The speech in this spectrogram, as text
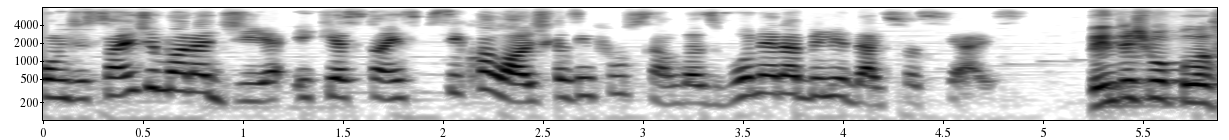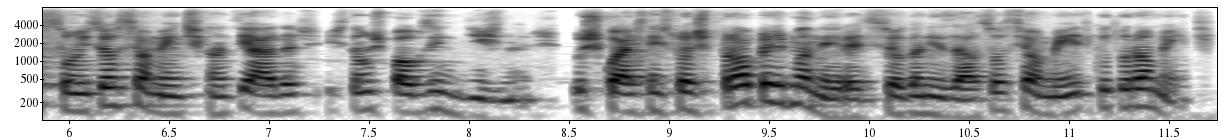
condições de moradia e questões psicológicas em função das vulnerabilidades sociais. Dentre as populações socialmente escanteadas estão os povos indígenas, os quais têm suas próprias maneiras de se organizar socialmente e culturalmente.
